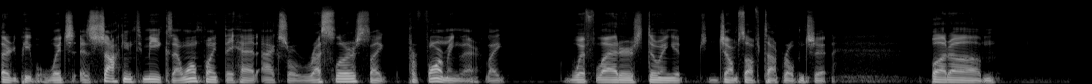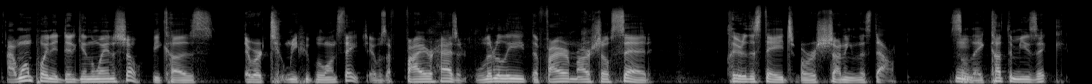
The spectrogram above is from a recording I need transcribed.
30 people, which is shocking to me because at one point they had actual wrestlers like performing there, like with ladders, doing it, jumps off top rope and shit. But um at one point it did get in the way of the show because there were too many people on stage. It was a fire hazard. Literally, the fire marshal said, "Clear the stage, or we're shutting this down." So they cut the music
